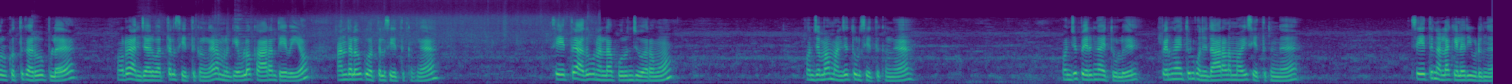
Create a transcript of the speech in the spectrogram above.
ஒரு கொத்து கருவேப்பிலை ஒரு அஞ்சாறு வத்தல் சேர்த்துக்கோங்க. நம்மளுக்கு எவ்வளோ காரம் தேவையோ அந்தளவுக்கு வத்தல் சேர்த்துக்கோங்க. சேர்த்து அதுவும் நல்லா புரிஞ்சு வரவும். கொஞ்சமாக மஞ்சத்தூள் சேர்த்துக்குங்க. கொஞ்சம் பெருங்காயத்தூள். பெருங்காயத்தூள் கொஞ்சம் தாராளமாகவே சேர்த்துக்குங்க. சேர்த்து நல்லா கிளறி விடுங்க.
